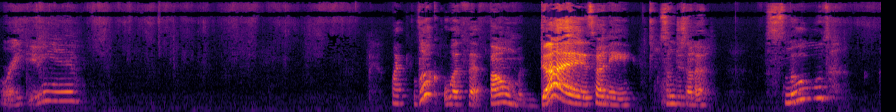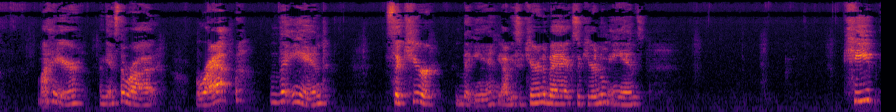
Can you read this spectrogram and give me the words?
Rake it in. Like, look what that foam does, honey. So I'm just gonna smooth my hair against the rod, wrap the end, secure the end. Y'all be securing the bag, secure them ends. Keep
